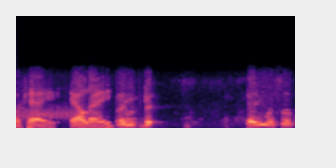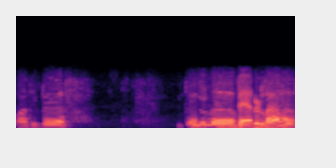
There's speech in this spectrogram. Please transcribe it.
Okay, L.A. Hey, what's up, Auntie Beth? Better love. Better love.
